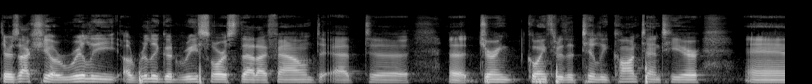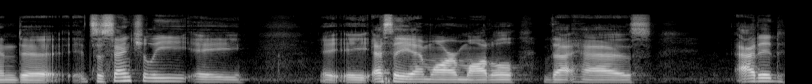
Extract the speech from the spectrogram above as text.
there's actually a really a really good resource that I found at uh, uh, during going through the Tilly content here, and uh, it's essentially a, a, a SAMR model that has added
